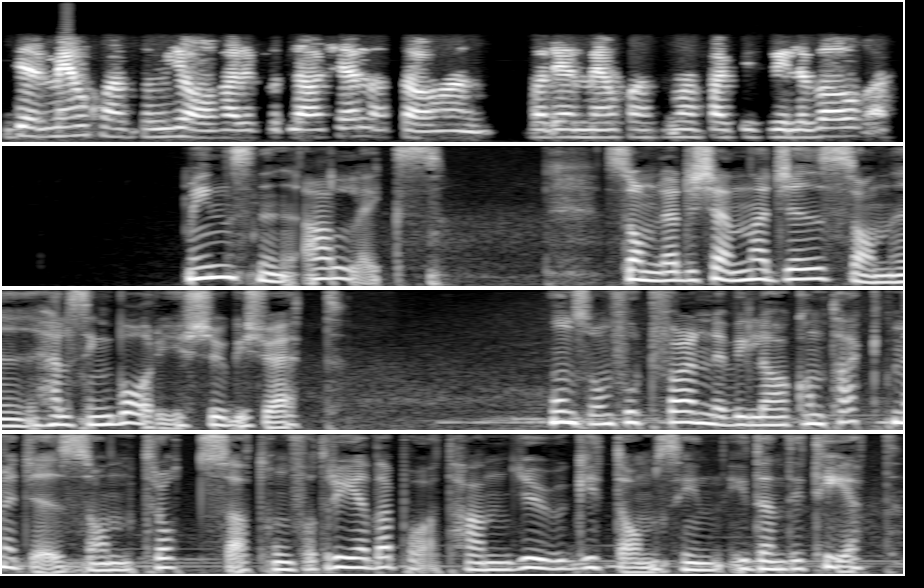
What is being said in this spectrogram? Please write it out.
Den människan som jag hade fått lära känna, sa han, var den människan som han faktiskt ville vara. Minns ni Alex? Som lärde känna Jason i Helsingborg 2021. Hon som fortfarande ville ha kontakt med Jason trots att hon fått reda på att han ljugit om sin identitet.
